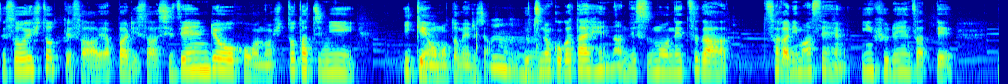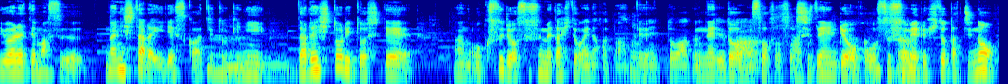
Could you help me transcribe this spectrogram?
でそういう人ってさやっぱりさ自然療法の人たちに意見を求めるじゃん。うんうん。うちの子が大変なんです。もう熱が下がりません。インフルエンザって言われてます。何したらいいですか？っていう時に、うんうん誰一人としてあのお薬を勧めた人がいなかったなんそうネッて。トワークってネットそうそうそう。自然療法を進める人たちの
